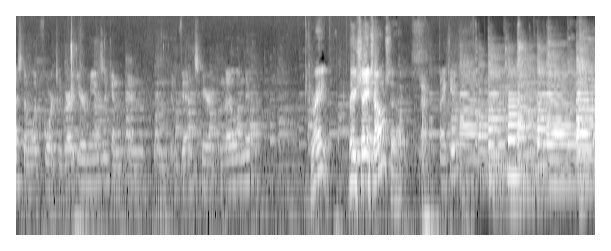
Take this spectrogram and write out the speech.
You all the best and look forward to great year music and, and, and events here at the Great. Appreciate y'all, still. Thank you.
